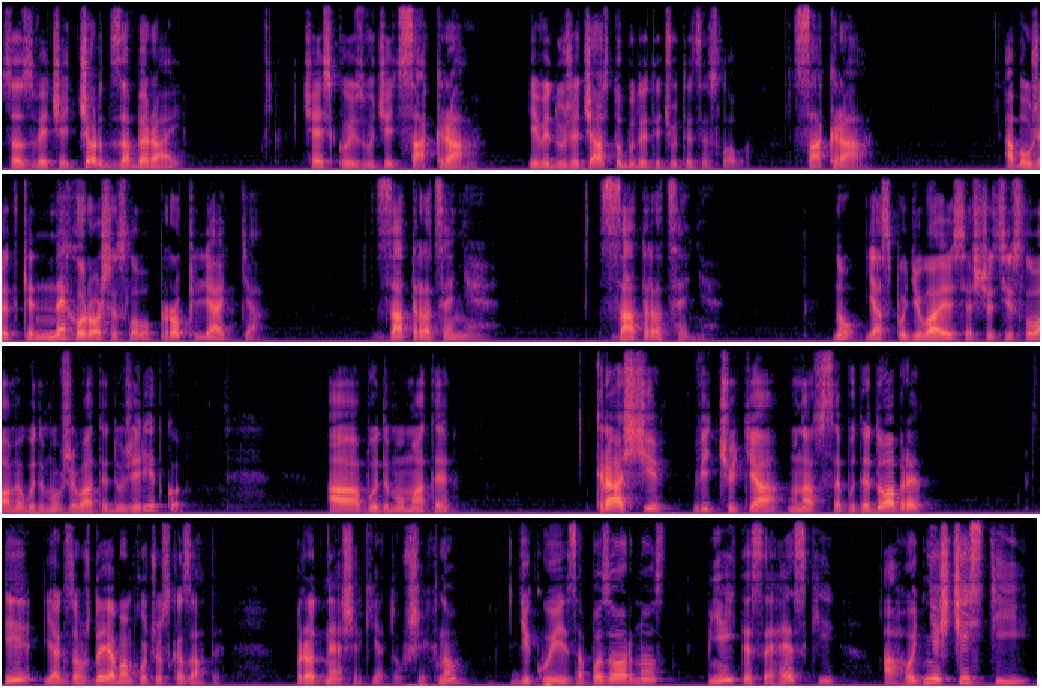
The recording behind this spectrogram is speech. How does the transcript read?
зазвичай чорт забирай. Чеською звучить сакра. І ви дуже часто будете чути це слово. Сакра. Або вже таке нехороше слово прокляття. Затрацення. затрацення. Ну, я сподіваюся, що ці слова ми будемо вживати дуже рідко, а будемо мати кращі відчуття, у нас все буде добре. І, як завжди, я вам хочу сказати: про je to všechno. Děkuji za pozornost, mějte se hezky a hodně štěstí.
